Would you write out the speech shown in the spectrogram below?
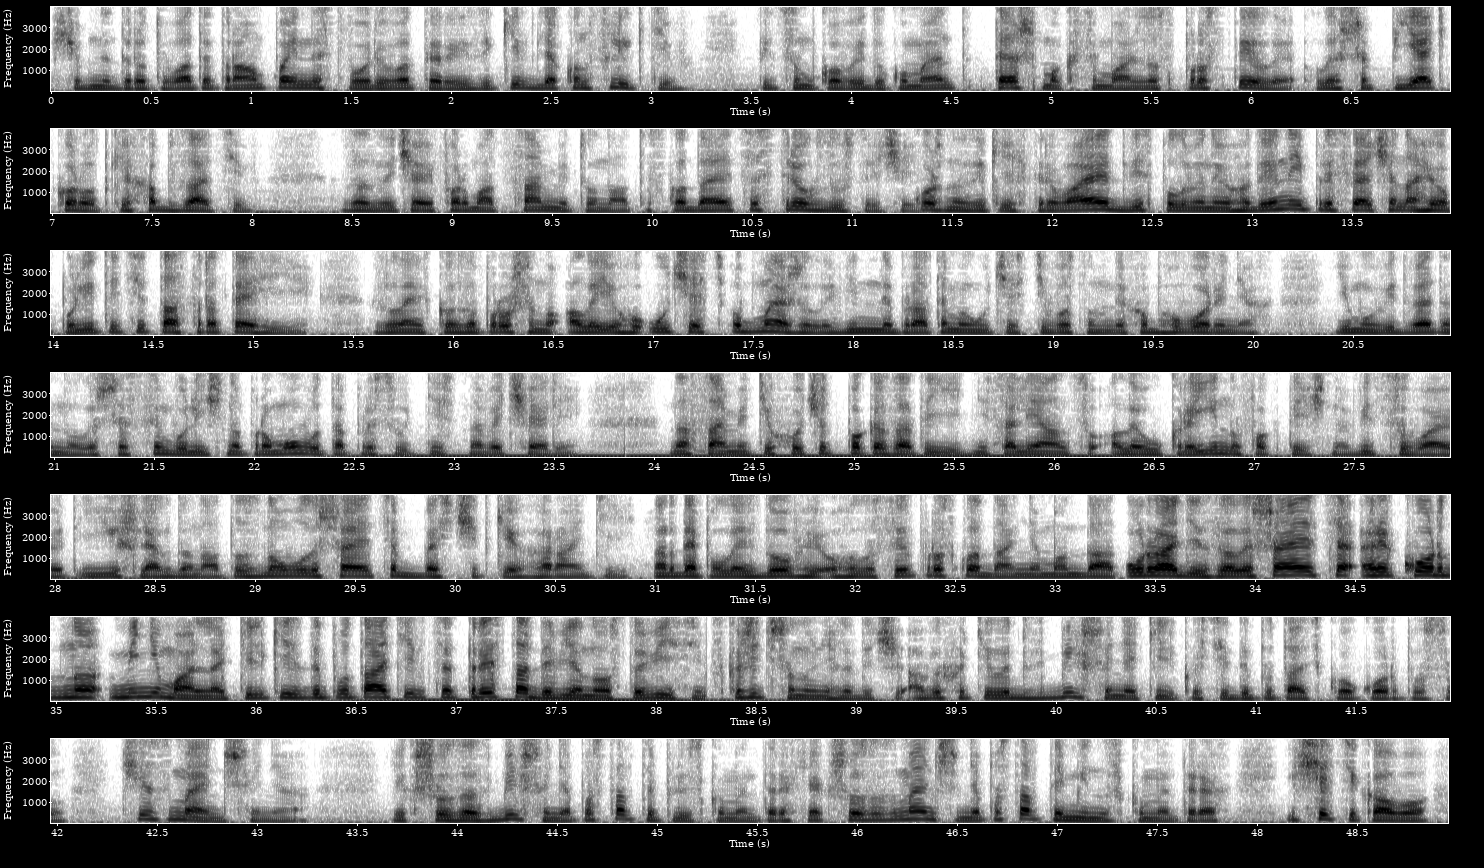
щоб не дратувати Трампа і не створювати ризиків для конфліктів. Підсумковий документ теж максимально спростили лише 5 коротких абзаців. Зазвичай формат саміту НАТО складається з трьох зустрічей, кожна з яких триває 2,5 години і присвячена геополітиці та стратегії. Зеленського запрошено, але його участь обмежили. Він не братиме участі в основних обговореннях. Йому відведено лише символічну промову та присутність на вечері. На саміті хочуть показати єдність альянсу, але Україну фактично відсувають. Її шлях до НАТО знову лишається без чітких гарантій. Нардеп Олесь Довгий оголосив про складання мандату. У раді залишається рекордно мінімальна кількість депутатів. Це 398. Скажіть, шановні глядачі, а ви хотіли б збільшення кількості депутатського корпусу чи зменшення? Якщо за збільшення, поставте плюс в коментарях. Якщо за зменшення, поставте мінус в коментарях. І ще цікаво,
